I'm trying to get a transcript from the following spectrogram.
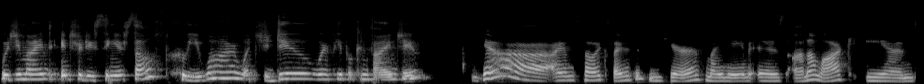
would you mind introducing yourself, who you are, what you do, where people can find you? Yeah, I'm so excited to be here. My name is Anna Locke, and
